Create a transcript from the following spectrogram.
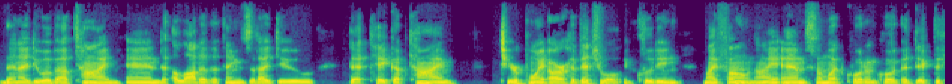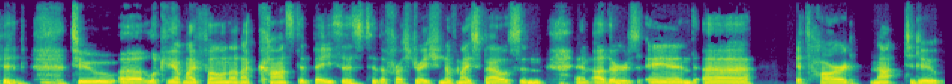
than I do about time. And a lot of the things that I do that take up time, to your point, are habitual, including my phone. I am somewhat quote unquote addicted to uh, looking at my phone on a constant basis to the frustration of my spouse and, and others. And uh, it's hard not to do.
